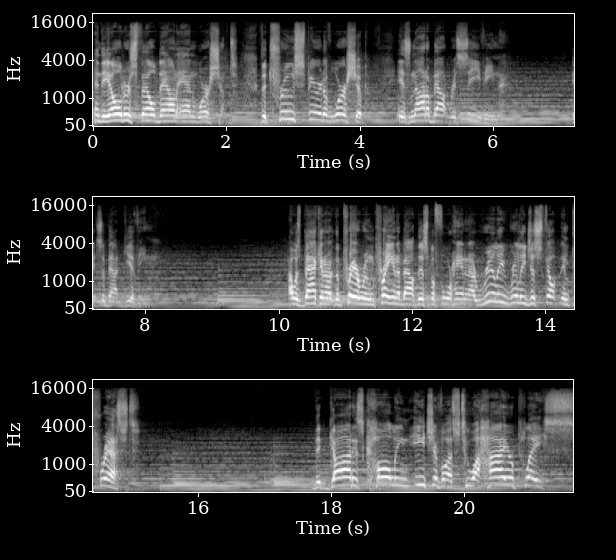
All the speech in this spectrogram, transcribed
And the elders fell down and worshiped. The true spirit of worship is not about receiving, it's about giving. I was back in our, the prayer room praying about this beforehand, and I really, really just felt impressed that God is calling each of us to a higher place.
